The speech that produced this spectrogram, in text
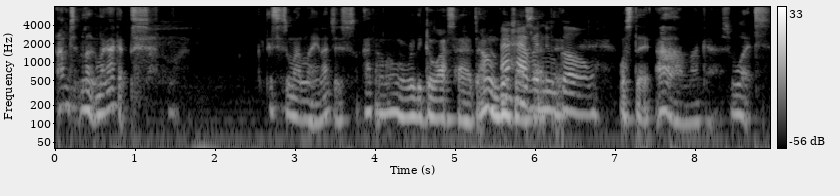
I'm just look like I got. This is my lane. I just I don't, I don't really go outside. I don't I have a new that. goal. What's that? Oh my gosh! What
